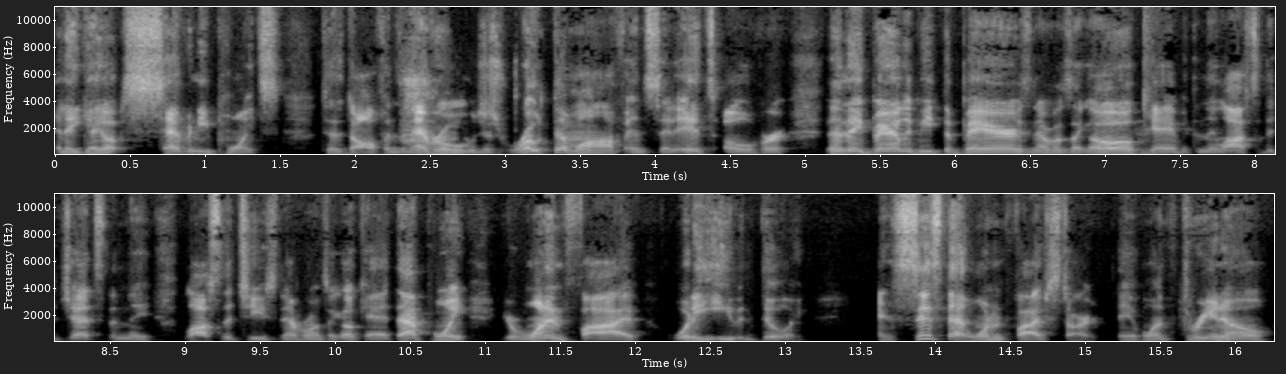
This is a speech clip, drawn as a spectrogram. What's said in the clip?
and they gave up 70 points to the Dolphins, and everyone would just wrote them off and said it's over. Then they barely beat the Bears, and everyone's like, oh, okay. Mm-hmm. But then they lost to the Jets, then they lost to the Chiefs, and everyone's like, okay, at that point, you're one in five. What are you even doing? And since that one and five start, they have won 3 and 0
